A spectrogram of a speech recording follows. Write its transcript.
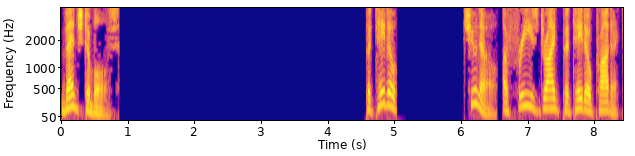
Vegetables. Potato. Chuno, a freeze-dried potato product.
